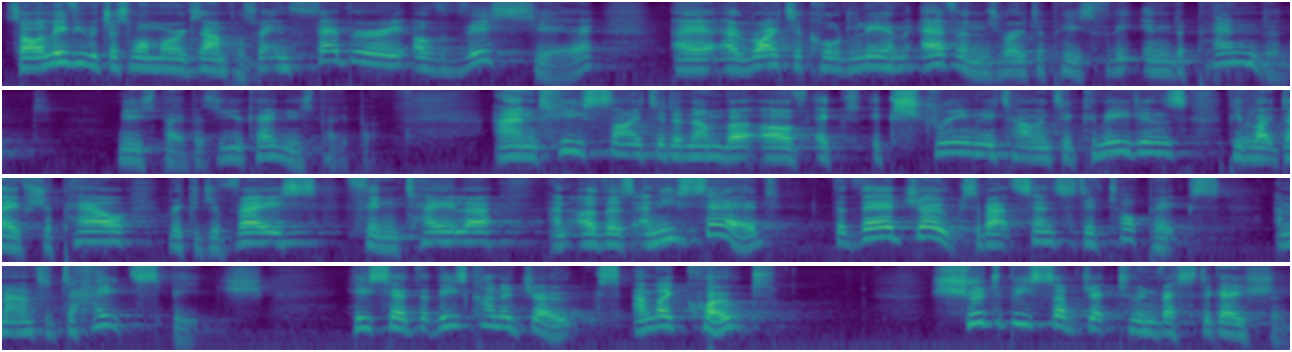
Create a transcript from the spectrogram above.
So I'll leave you with just one more example. So in February of this year, a, a writer called Liam Evans wrote a piece for the Independent newspaper, it's a UK newspaper. And he cited a number of ex- extremely talented comedians, people like Dave Chappelle, Ricky Gervais, Finn Taylor, and others. And he said that their jokes about sensitive topics amounted to hate speech. He said that these kind of jokes, and I quote, should be subject to investigation.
